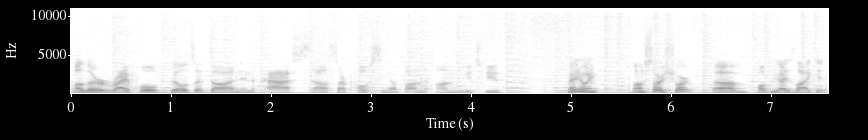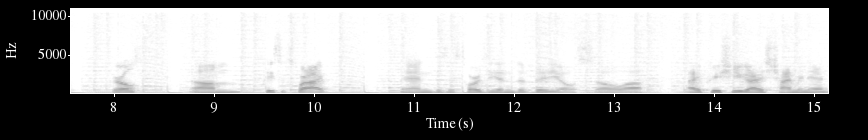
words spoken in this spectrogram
other rifle builds I've done in the past. I'll start posting up on on YouTube. But anyway, long story short, um, hope you guys like it, girls. Um, please subscribe, and this is towards the end of the video. So uh, I appreciate you guys chiming in.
